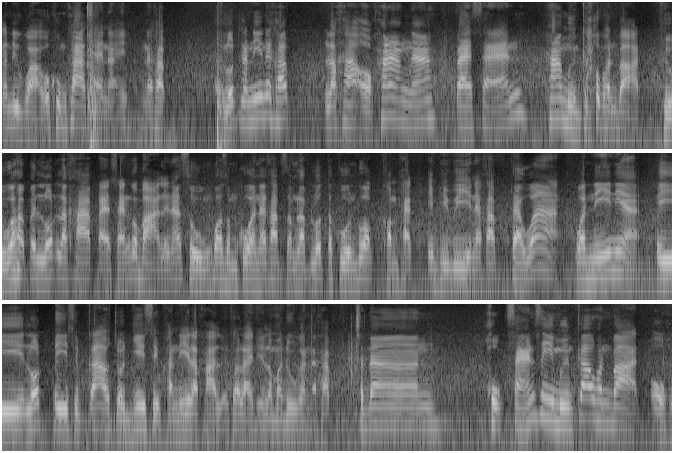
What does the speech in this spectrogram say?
กันดีกว่าว่าคุ้มค่าแค่ไหนนะครับรถคันนี้นะครับราคาออกห้างนะ 859,000 บาท ถือว่าเป็นรถราคา 800,000 กว่าบาทเลยนะ สูงพอสมควรนะครับสำหรับรถตระกูลพวก compact MPV นะครับ แต่ว่าวันนี้เนี่ย ปีรถปี 19.20 คันนี้ราคาเหลือเท่าไหร่เดี๋ยวเรามาดูกันนะครับชดาน649,000 บาท โอ้โห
